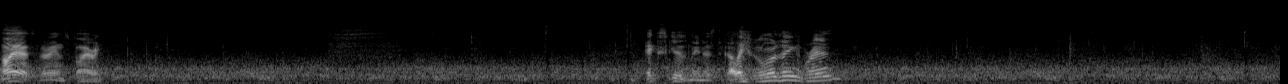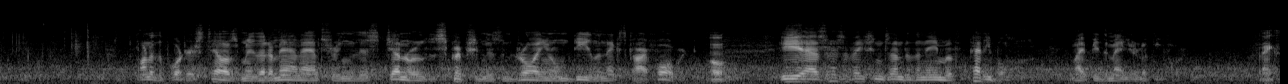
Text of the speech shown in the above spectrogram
Oh, yes, very inspiring. Excuse me, Mr. Cully. Sure thing, friend. One of the porters tells me that a man answering this general description is in drawing room D in the next car forward. Oh. He has reservations under the name of Pettibone. Might be the man you're looking for. Thanks.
